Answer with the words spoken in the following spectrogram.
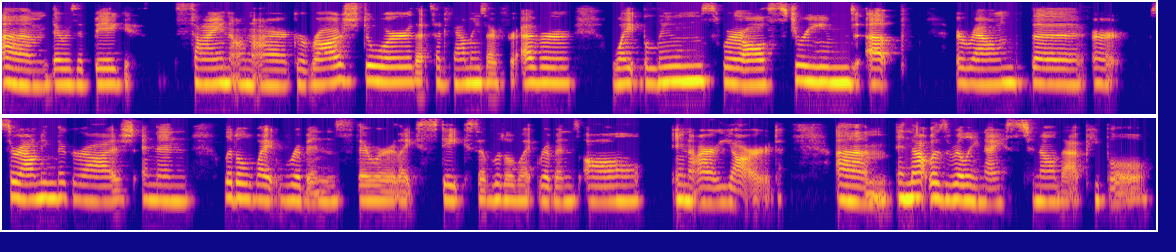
Um, there was a big sign on our garage door that said families are forever. White balloons were all streamed up around the or surrounding the garage and then little white ribbons. There were like stakes of little white ribbons all in our yard. Um, and that was really nice to know that people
